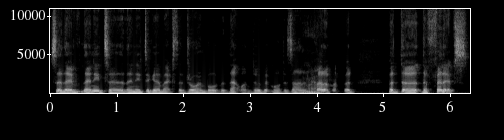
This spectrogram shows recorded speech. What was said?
So they they need to they need to go back to the drawing board with that one, do a bit more design and right. development. But but the the Philips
